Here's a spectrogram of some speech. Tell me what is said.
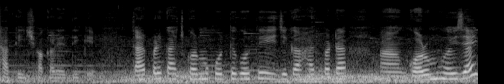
থাকেই সকালের দিকে। তারপরে কাজকর্ম করতে করতে এই যে গা হাত পাটা গরম হয়ে যায়,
